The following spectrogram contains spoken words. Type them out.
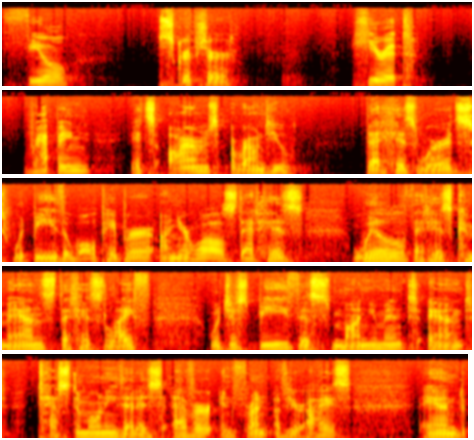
feel Scripture, hear it, wrapping its arms around you, that His words would be the wallpaper on your walls, that His will, that His commands, that His life would just be this monument and testimony that is ever in front of your eyes. And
